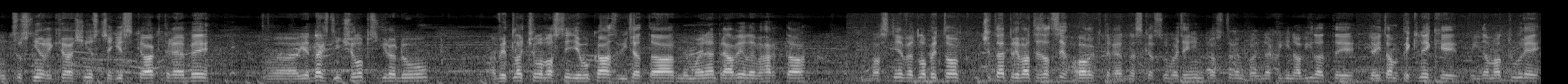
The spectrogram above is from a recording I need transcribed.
luxusního rekreačního střediska, které by jednak zničilo přírodu, vytlačilo vlastně divoká zvířata, mimo jiné právě levharta, vlastně vedlo by to k určité privatizaci hor, které dneska jsou veřejným prostorem, lidé chodí na výlety, dělají tam pikniky, chodí tam na tury.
